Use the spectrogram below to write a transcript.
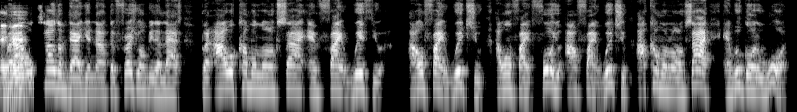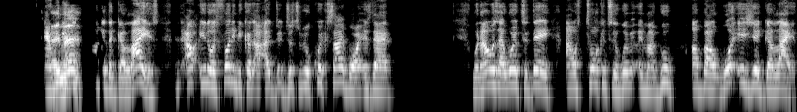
Amen. But I will tell them that you're not the first. You won't be the last but I will come alongside and fight with you. I'll fight with you. I won't fight for you. I'll fight with you. I'll come alongside and we'll go to war. And we Amen. look at the Goliaths. I, you know, it's funny because I, I just a real quick sidebar is that when I was at work today, I was talking to the women in my group about what is your Goliath?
